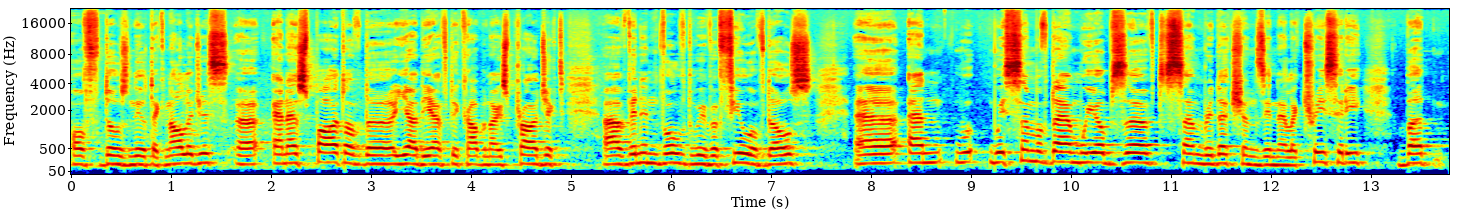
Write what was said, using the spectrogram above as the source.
of those new technologies. Uh, and as part of the ERDF Decarbonize project, I've been involved with a few of those. Uh, and w- with some of them, we observed some reductions in electricity, but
